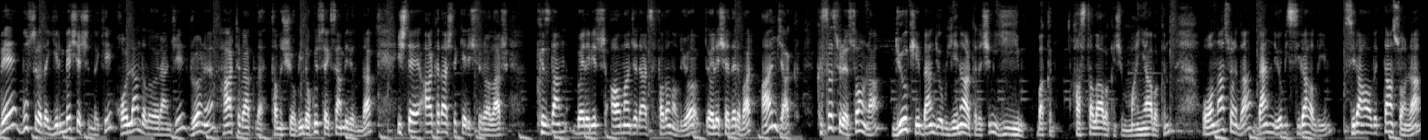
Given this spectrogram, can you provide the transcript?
ve bu sırada 25 yaşındaki Hollandalı öğrenci Rune Harteveld tanışıyor 1981 yılında. İşte arkadaşlık geliştiriyorlar kızdan böyle bir Almanca dersi falan alıyor. Öyle şeyleri var. Ancak kısa süre sonra diyor ki ben diyor bu yeni arkadaşımı yiyeyim. Bakın hastalığa bakın şimdi manyağa bakın. Ondan sonra da ben diyor bir silah alayım. Silah aldıktan sonra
